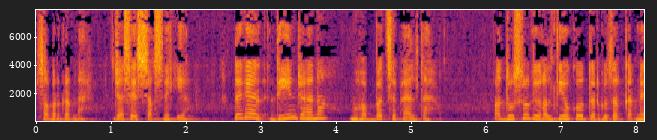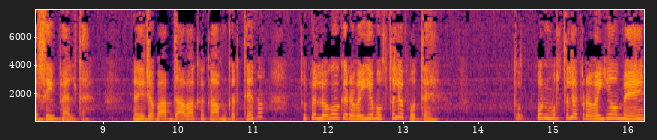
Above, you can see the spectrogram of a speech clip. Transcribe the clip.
صبر کرنا ہے، جیسے اس شخص نے کیا۔ دیکھیں، دین جو ہے نا، محبت سے پھیلتا ہے۔ اور دوسروں کی غلطیوں کو درگزر کرنے سے ہی پھیلتا ہے۔ یعنی جب آپ دعوی کا کام کرتے ہیں نا، تو پھر لوگوں کے رویے مختلف ہوتے ہیں۔ تو ان مختلف رویوں میں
